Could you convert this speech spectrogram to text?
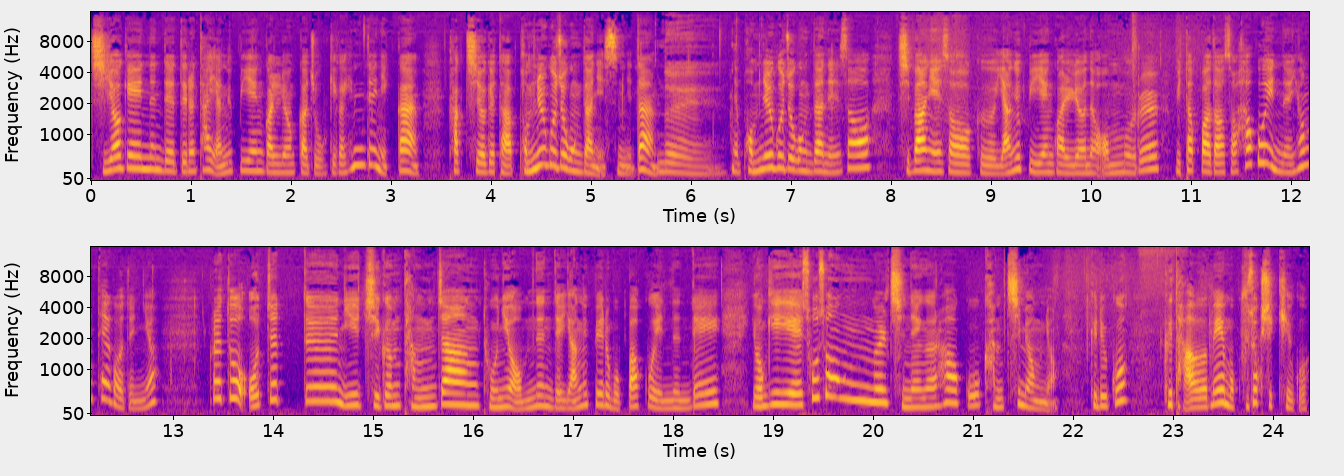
지역에 있는 데들은 다 양육비 이행 관련까지 오기가 힘드니까 각 지역에 다 법률구조공단이 있습니다. 네. 법률구조공단에서 지방에서 그 양육비 이행 관련의 업무를 위탁받아서 하고 있는 형태거든요. 그래도 어쨌든 이 지금 당장 돈이 없는데 양육비를 못 받고 있는데 여기에 소송을 진행을 하고 감치 명령 그리고 그 다음에 뭐 구속시키고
